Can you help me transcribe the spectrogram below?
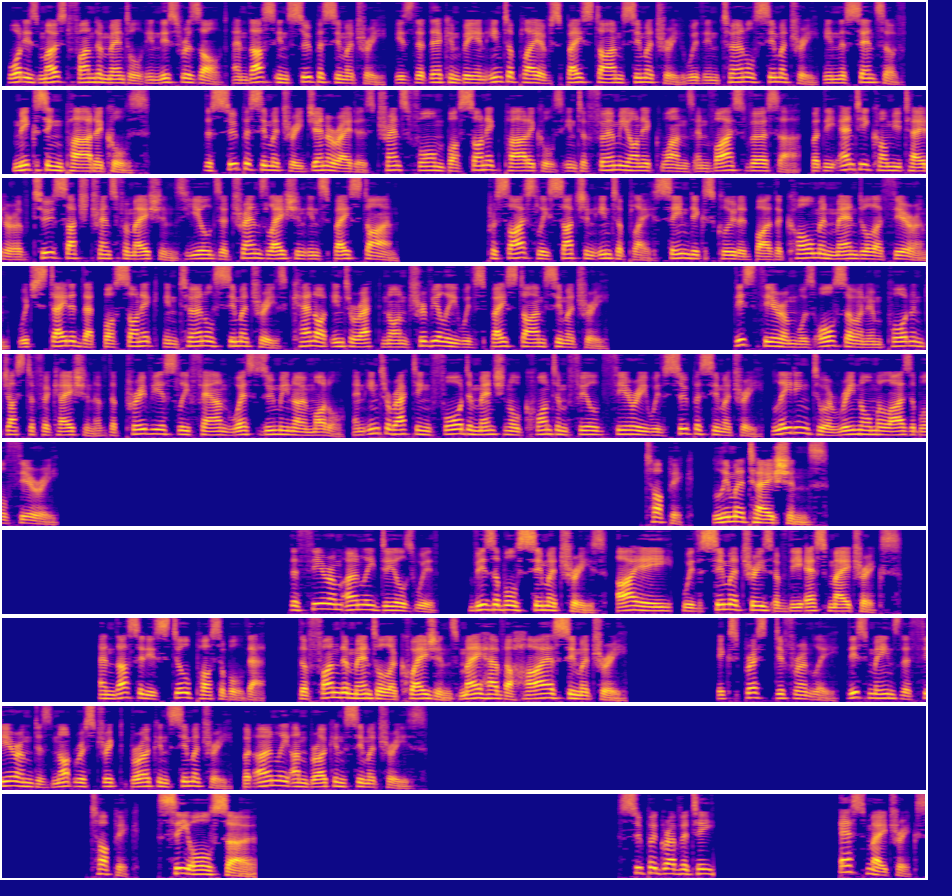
What is most fundamental in this result and thus in supersymmetry, is that there can be an interplay of spacetime symmetry with internal symmetry in the sense of mixing particles. The supersymmetry generators transform bosonic particles into fermionic ones and vice versa, but the anticommutator of two such transformations yields a translation in spacetime, Precisely such an interplay seemed excluded by the Coleman-Mandula theorem, which stated that bosonic internal symmetries cannot interact non-trivially with spacetime symmetry. This theorem was also an important justification of the previously found Wess-Zumino model, an interacting four-dimensional quantum field theory with supersymmetry, leading to a renormalizable theory. Topic: Limitations The theorem only deals with visible symmetries, i.e., with symmetries of the S matrix. And thus it is still possible that the fundamental equations may have a higher symmetry. Expressed differently, this means the theorem does not restrict broken symmetry, but only unbroken symmetries. Topic. See also Supergravity S matrix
